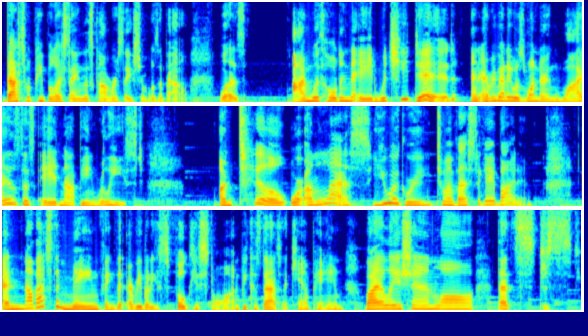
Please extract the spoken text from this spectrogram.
that's what people are saying this conversation was about was I'm withholding the aid, which he did, and everybody was wondering why is this aid not being released? until or unless you agree to investigate Biden. And now that's the main thing that everybody's focused on because that's a campaign violation law. That's just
